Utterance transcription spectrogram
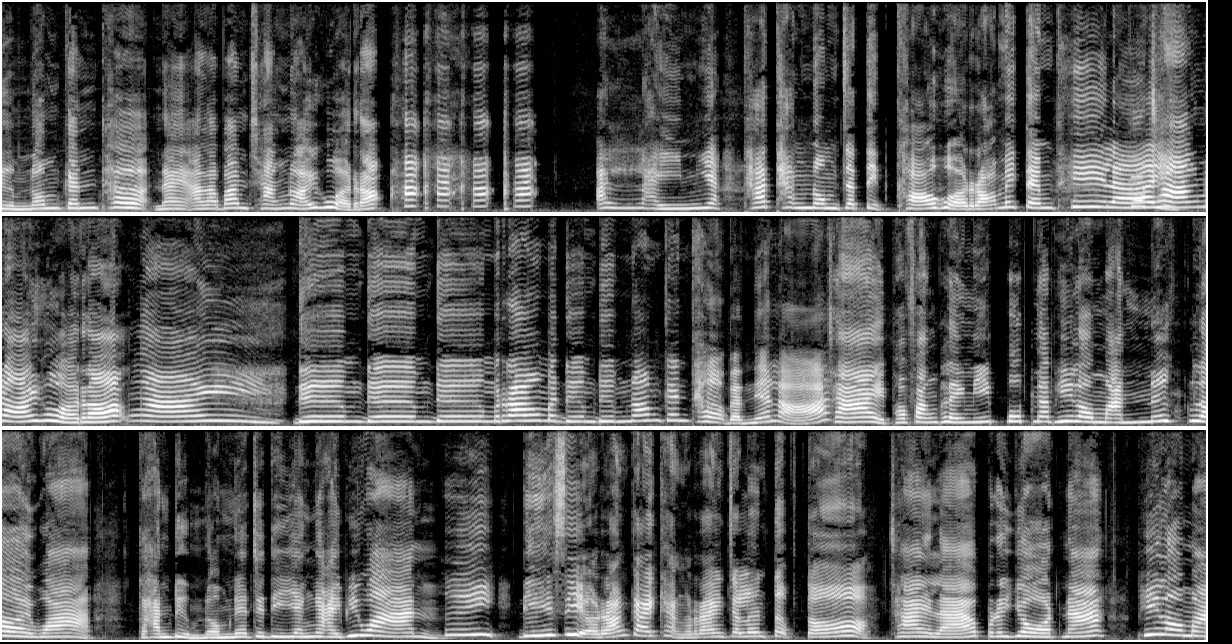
ดื่มนมกันเถอะในอัลบั้มช้างน้อยหัวเราะอะไรเนี่ย ถ้าทางนมจะติดคอหัวเราะไม่เต็มที่เลยก็ช้างน้อยหัวเราะไง ดื่มดื่มดื่มเรามาดื่มดื่มนมกันเถอะแบบนี้เหรอ ใช่ พอฟังเพลงนี้ปุ๊บนะพี่เรามันนึกเลยว่า การดื่มนมเนี่ยจะดียังไงพี่วานเฮ้ยดีสิร่างกายแข็งแรงจเจริญเติบโต ใช่แล้วประโยชน์นะ พี่เรามา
